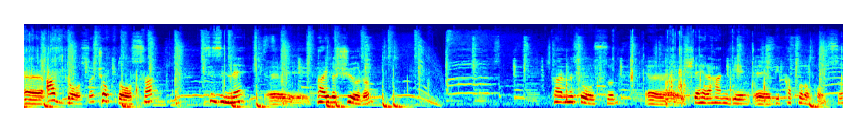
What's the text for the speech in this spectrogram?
e, az da olsa çok da olsa sizinle e, paylaşıyorum. Farmasi olsun, e, işte herhangi e, bir katalog olsun,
